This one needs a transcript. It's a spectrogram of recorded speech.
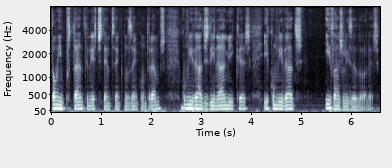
tão importante nestes tempos em que nos encontramos, comunidades dinâmicas e comunidades evangelizadoras.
